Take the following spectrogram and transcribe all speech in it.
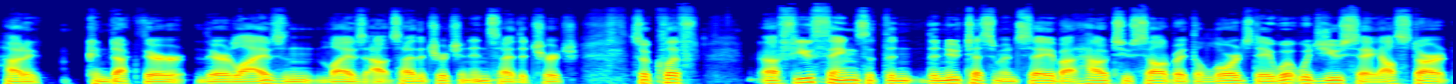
how to conduct their, their lives and lives outside the church and inside the church. So, Cliff, a few things that the, the New Testament say about how to celebrate the Lord's Day. What would you say? I'll start.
